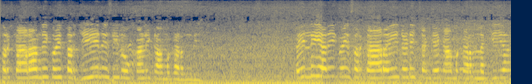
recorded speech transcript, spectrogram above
ਸਰਕਾਰਾਂ ਦੀ ਕੋਈ ਤਰਜੀਹ ਨਹੀਂ ਸੀ ਲੋਕਾਂ ਲਈ ਕੰਮ ਕਰਨ ਦੀ। ਪਹਿਲੀ ਵਾਰੀ ਕੋਈ ਸਰਕਾਰ ਆਈ ਜਿਹੜੀ ਚੰਗੇ ਕੰਮ ਕਰਨ ਲੱਗੀ ਆ।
